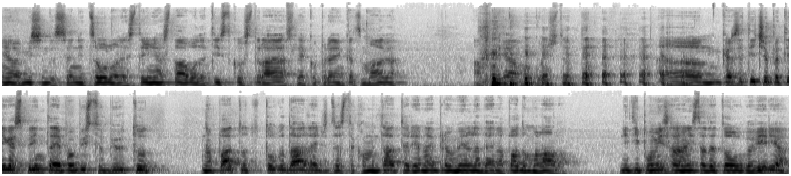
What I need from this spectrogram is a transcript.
Ja, mislim, da se ni celo ne strinja s tabo, da tisto, ko ustraja, slejko prej enkrat zmaga. Ampak, ja, mogoče to. Um, kar se tiče tega sprinta, je pa v bistvu bil tudi napad od tako daleč, da sta komentatorja najprej omenila, da je napadlo Malano. Niti pomislila nista, da je to Ugavirja,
